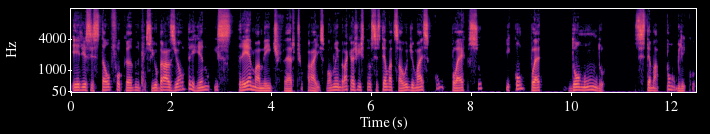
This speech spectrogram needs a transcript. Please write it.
Eles estão focando nisso. E o Brasil é um terreno extremamente fértil para isso. Vamos lembrar que a gente tem o sistema de saúde mais complexo e completo do mundo sistema público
